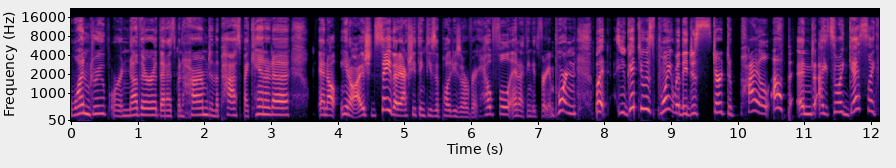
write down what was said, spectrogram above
one group or another that has been harmed in the past by Canada. And I'll, you know, I should say that I actually think these apologies are very helpful, and I think it's very important. But you get to his point where they just start to pile up, and I, so I guess like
